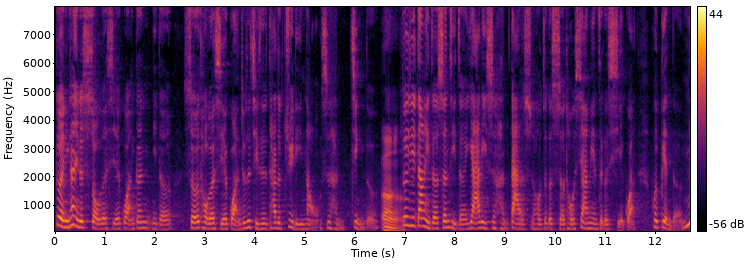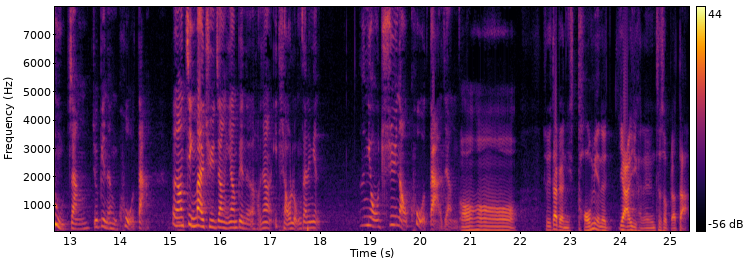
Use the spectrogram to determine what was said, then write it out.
对，你看你的手的血管跟你的舌头的血管，就是其实它的距离脑是很近的。嗯，所以当你的身体整个压力是很大的时候，这个舌头下面这个血管会变得怒张，就变得很扩大，就像静脉曲张一样，变得好像一条龙在那边。扭曲脑扩大这样子哦，所以代表你头面的压力可能这时候比较大。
